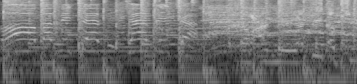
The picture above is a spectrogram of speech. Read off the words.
بابا بتا بتا بتا خر عني أكيد ابكي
